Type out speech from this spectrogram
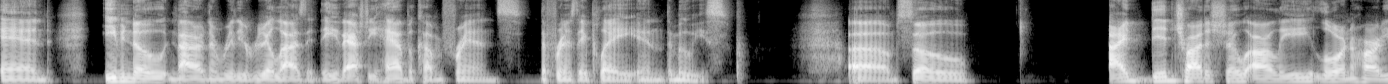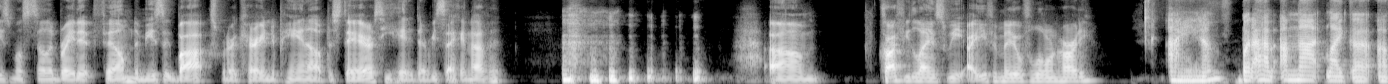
and even though neither of them really realize that they've actually have become friends the friends they play in the movies um, so I did try to show Ali Laurel Hardy's most celebrated film, The Music Box, where they're carrying the piano up the stairs. He hated every second of it. Um, Coffee Lane Sweet, are you familiar with Laurel Hardy? I am, but I'm I'm not like a, a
